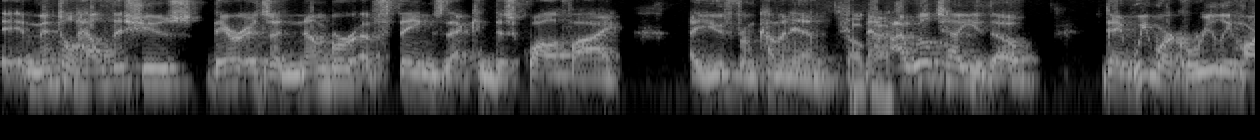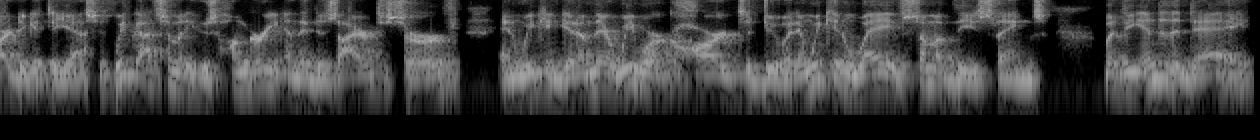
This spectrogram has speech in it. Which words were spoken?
uh, mental health issues. There is a number of things that can disqualify a youth from coming in. Now, I will tell you though, Dave, we work really hard to get to yes. If we've got somebody who's hungry and they desire to serve and we can get them there, we work hard to do it. And we can waive some of these things. But at the end of the day,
